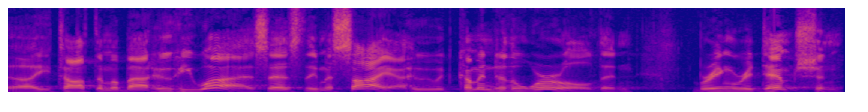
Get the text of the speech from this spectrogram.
Uh, he taught them about who he was as the Messiah who would come into the world and bring redemption.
